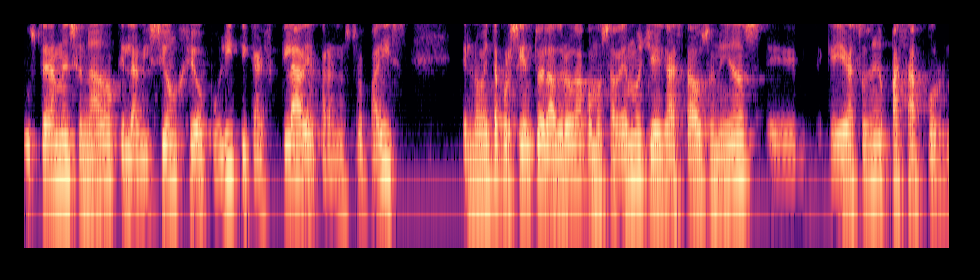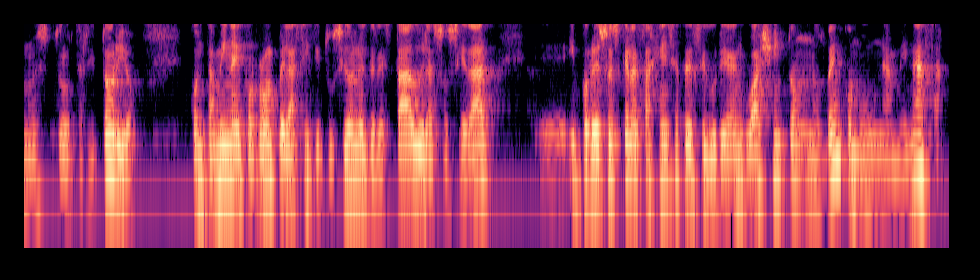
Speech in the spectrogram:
Usted ha mencionado que la visión geopolítica es clave para nuestro país. El 90% de la droga, como sabemos, llega a Estados Unidos, eh, que llega a Estados Unidos pasa por nuestro territorio, contamina y corrompe las instituciones del Estado y la sociedad eh, y por eso es que las agencias de seguridad en Washington nos ven como una amenaza.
